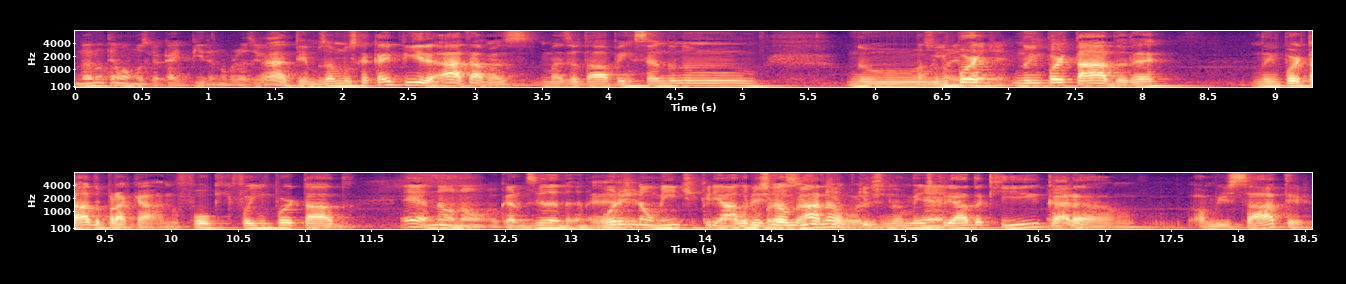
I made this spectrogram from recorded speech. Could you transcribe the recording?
nós não temos uma música caipira no Brasil? Ah, temos a música caipira. Ah, tá, mas, mas eu tava pensando no. No, Na impor- sonoridade? no importado, né? No importado pra cá, no folk que foi importado. É, não, não. Eu quero dizer originalmente criado Original... no Brasil. ah, não, que- originalmente é, criado aqui, cara, Almir Sater.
